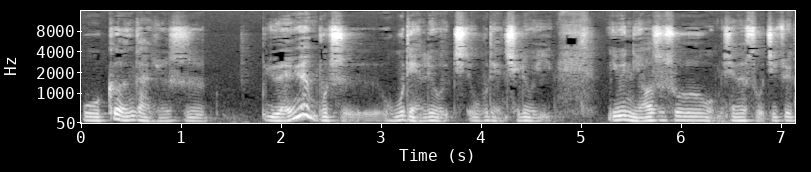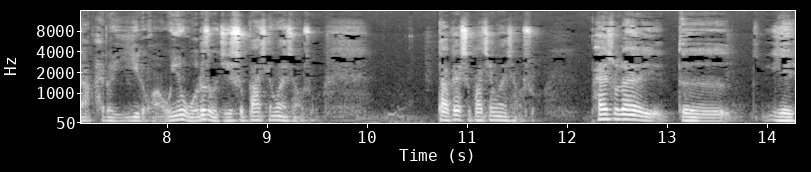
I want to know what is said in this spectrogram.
我个人感觉是。远远不止五点六七五点七六亿，因为你要是说我们现在手机最大拍到一亿的话，因为我的手机是八千万像素，大概是八千万像素，拍出来的也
